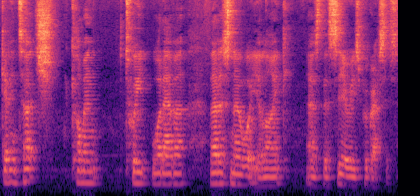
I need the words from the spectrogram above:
Get in touch, comment, tweet, whatever. Let us know what you like as the series progresses.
